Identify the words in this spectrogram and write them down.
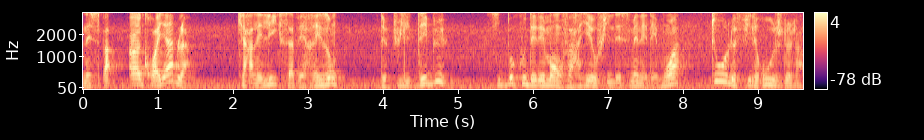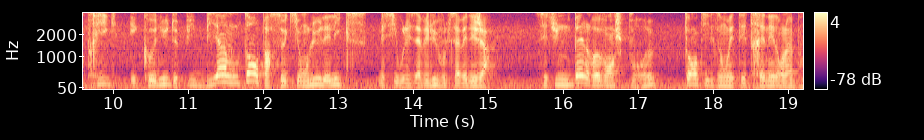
N'est-ce pas incroyable? Car les leaks avaient raison. Depuis le début, si beaucoup d'éléments ont varié au fil des semaines et des mois, tout le fil rouge de l'intrigue est connu depuis bien longtemps par ceux qui ont lu les mais si vous les avez lus, vous le savez déjà. C'est une belle revanche pour eux, tant ils ont été traînés dans la boue.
